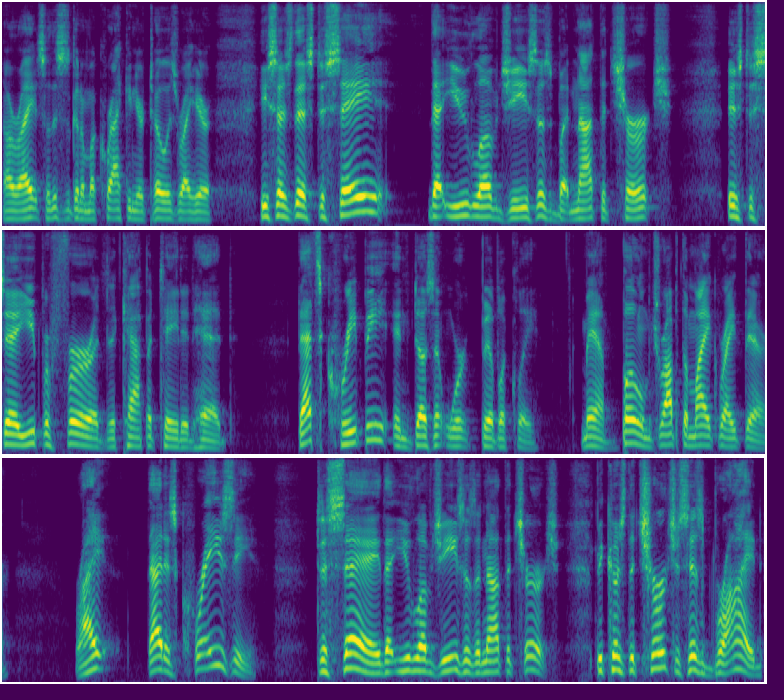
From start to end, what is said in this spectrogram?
All right, so this is going to McCracken your toes right here. He says this: to say that you love Jesus but not the church is to say you prefer a decapitated head. That's creepy and doesn't work biblically. Man, boom, drop the mic right there. right? That is crazy to say that you love Jesus and not the church because the church is his bride.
